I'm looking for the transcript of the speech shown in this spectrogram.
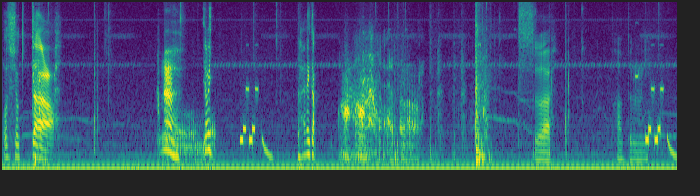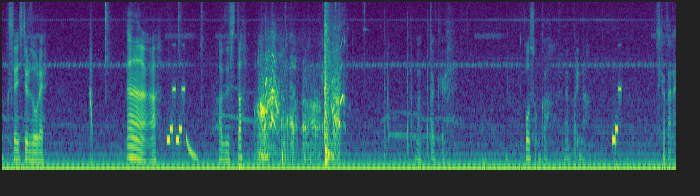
おっしゃ切った。うんやばい早いか。くそ。ハーブ取るのに苦戦してるぞ俺。ああ外した？まったく。ポーションかやっぱりな。仕方ない。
